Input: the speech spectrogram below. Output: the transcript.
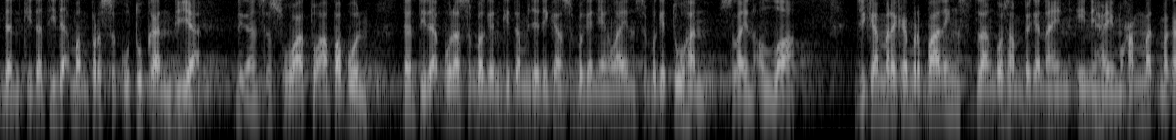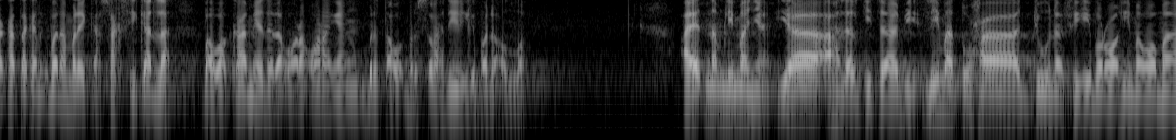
dan kita tidak mempersekutukan dia dengan sesuatu apapun dan tidak pula sebagian kita menjadikan sebagian yang lain sebagai Tuhan selain Allah. Jika mereka berpaling setelah engkau sampaikan ini hai Muhammad maka katakan kepada mereka saksikanlah bahwa kami adalah orang-orang yang berserah diri kepada Allah. Ayat 65-nya, Ya ahlal kitabi, lima tuhajjuna fi Ibrahim wa ma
